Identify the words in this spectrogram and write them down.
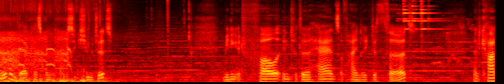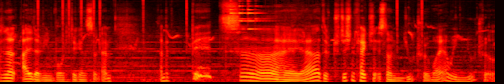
Nuremberg has been executed. Meaning it fell into the hands of Heinrich III. And Cardinal Aldavin voted against him. I'm, I'm a bit... Uh, yeah, the tradition faction is now neutral. Why are we neutral?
